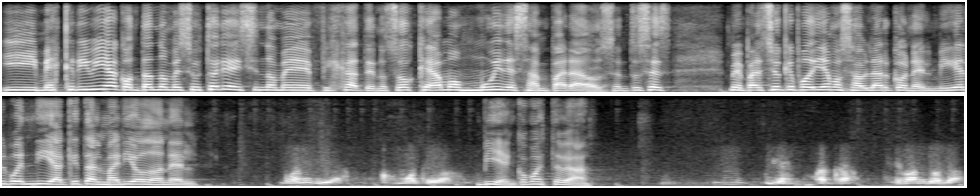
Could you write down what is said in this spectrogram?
y me escribía contándome su historia diciéndome, fíjate, nosotros quedamos muy desamparados. Entonces, me pareció que podíamos hablar con él. Miguel, buen día. ¿Qué tal, María O'Donnell? Buen día, ¿cómo te va? Bien, ¿cómo te va? Bien, acá, llevándola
